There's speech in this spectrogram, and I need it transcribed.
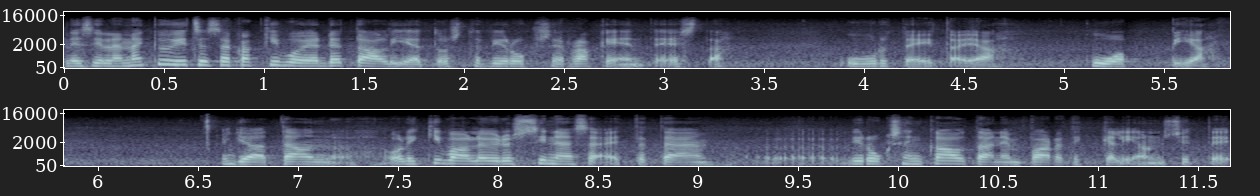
Ja siellä näkyy itse asiassa aika kivoja detaljeja tuosta viruksen rakenteesta, uurteita ja kuoppia. Ja tämä oli kiva löydös sinänsä, että tämä viruksen kaltainen partikkeli on sitten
